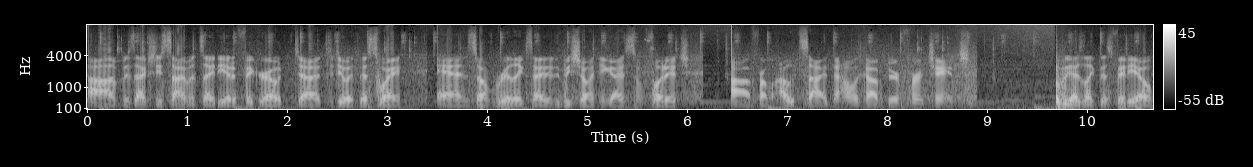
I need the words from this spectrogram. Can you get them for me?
Um, it's actually Simon's idea to figure out uh, to do it this way. And so I'm really excited to be showing you guys some footage uh, from outside the helicopter for a change. Hope you guys like this video.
